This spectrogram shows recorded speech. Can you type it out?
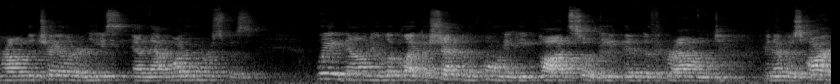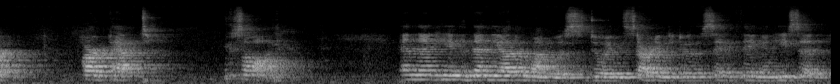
around the trailer, and he's, and that one horse was way down. He looked like a Shetland pony. He pawed so deep into the ground, and it was hard, hard-packed sod. And then he, and then the other one was doing, starting to do the same thing, and he said,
